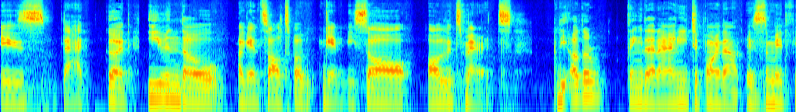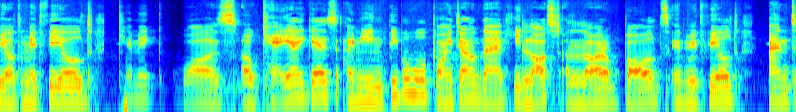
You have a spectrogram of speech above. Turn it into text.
is that good, even though against Salzburg, again, we saw all its merits. The other thing that I need to point out is the midfield. The midfield, Kimmich was okay, I guess. I mean, people will point out that he lost a lot of balls in midfield, and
